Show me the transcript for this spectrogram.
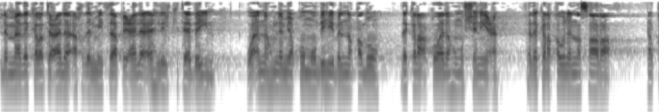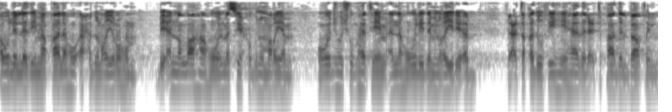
لما ذكر تعالى أخذ الميثاق على أهل الكتابين وأنهم لم يقوموا به بل نقضوه ذكر أقوالهم الشنيعة فذكر قول النصارى القول الذي ما قاله أحد غيرهم بأن الله هو المسيح ابن مريم ووجه شبهتهم أنه ولد من غير أب فاعتقدوا فيه هذا الاعتقاد الباطل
